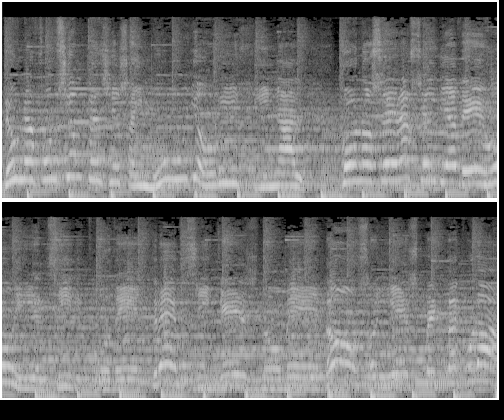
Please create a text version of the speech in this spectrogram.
De una función preciosa y muy original. Conocerás el día de hoy el circo de Trepsi que es novedoso y espectacular.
